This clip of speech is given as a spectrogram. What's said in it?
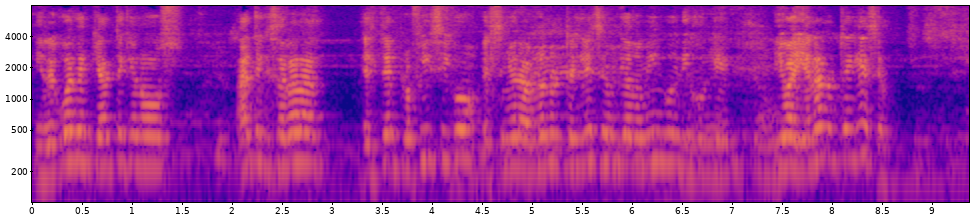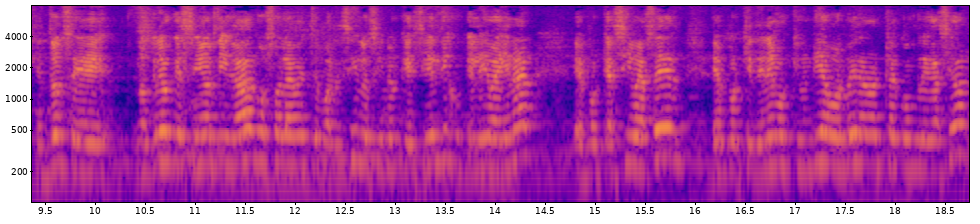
y recuerden que antes que nos antes que cerraran el templo físico, el Señor habló en nuestra iglesia un día domingo y dijo que iba a llenar nuestra iglesia. Entonces, no creo que el Señor diga algo solamente por decirlo, sino que si Él dijo que le iba a llenar, es porque así va a ser, es porque tenemos que un día volver a nuestra congregación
